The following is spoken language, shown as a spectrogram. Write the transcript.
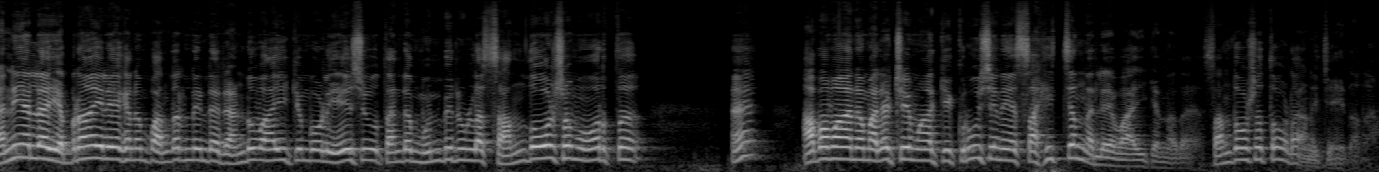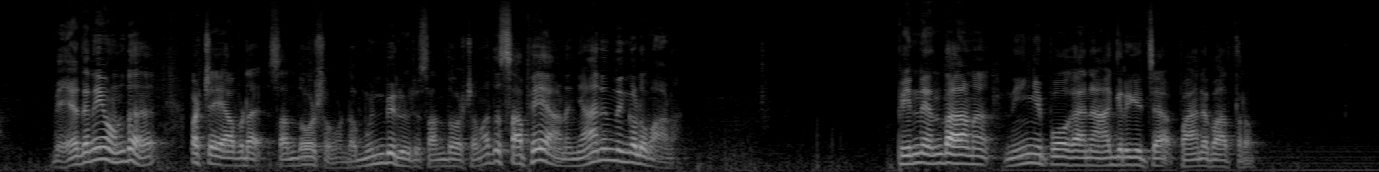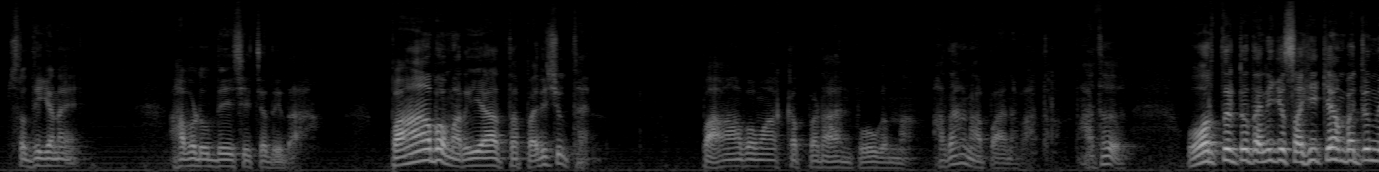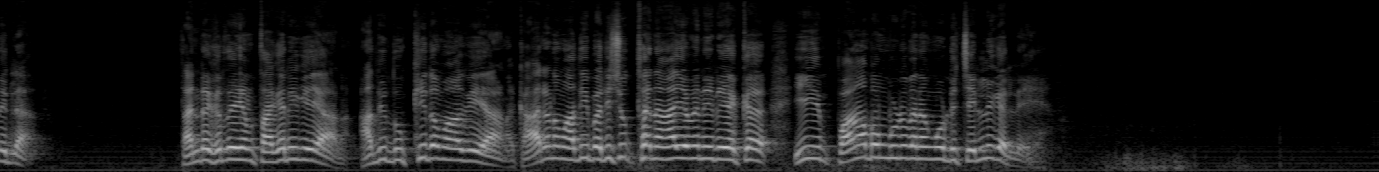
തന്നെയല്ല എബ്രായ ലേഖനം പന്ത്രണ്ടിന്റെ രണ്ട് വായിക്കുമ്പോൾ യേശു തന്റെ മുൻപിലുള്ള സന്തോഷം ഓർത്ത് ഏ, അപമാനം അലക്ഷ്യമാക്കി ക്രൂശിനെ സഹിച്ചെന്നല്ലേ വായിക്കുന്നത്? സന്തോഷത്തോടാണ് ചെയ്തത്. വേദനയുണ്ട് പക്ഷേ അവിടെ സന്തോഷമുണ്ട്. മുൻപിലൊരു സന്തോഷം. അത് സഭയാണ് ഞാനും നിങ്ങളുമാണ്. പിന്നെന്താണ് നീങ്ങിപ്പോകാൻ ആഗ്രഹിച്ച പാനപാത്രം? ശ്രദ്ധിക്കണേ. അവിടെ ഉദ്ദേശിച്ചത് ഇതാ. പാപമറിയാത്ത പരിശുദ്ധൻ പാപമാക്കപ്പെടാൻ പോകുന്ന അതാണ് ആ പാനപാത്രം. അത് ഓർത്തിട്ട് തനിക്ക് സഹിക്കാൻ പറ്റുന്നില്ല. തന്റെ ഹൃദയം തകരുകയാണ് അതിദുഃഖിതമാകുകയാണ്. കാരണം അതിപരിശുദ്ധനായവനിലേക്ക് ഈ പാപം മുഴുവൻ അങ്ങോട്ട് ചെല്ലുകല്ലേ?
